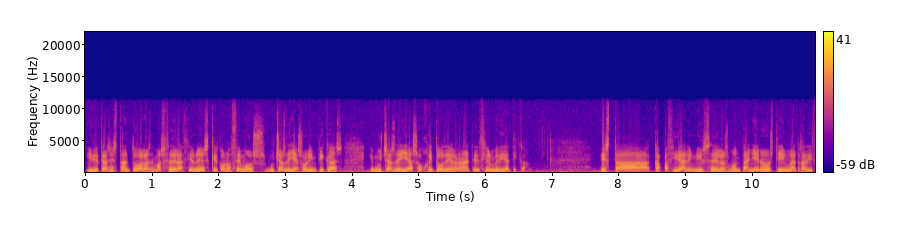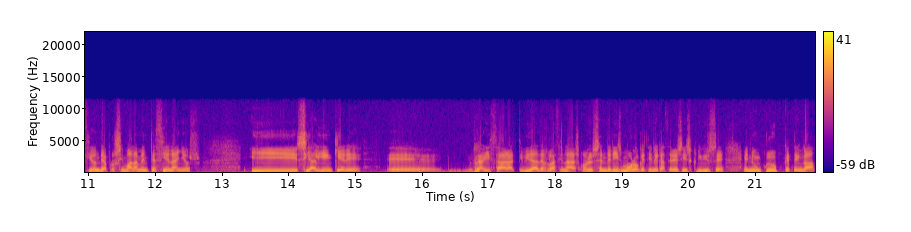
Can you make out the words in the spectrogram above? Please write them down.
Y detrás están todas las demás federaciones que conocemos, muchas de ellas olímpicas y muchas de ellas objeto de gran atención mediática. Esta capacidad de unirse de los montañeros tiene una tradición de aproximadamente 100 años y si alguien quiere eh, realizar actividades relacionadas con el senderismo, lo que tiene que hacer es inscribirse en un club que tenga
